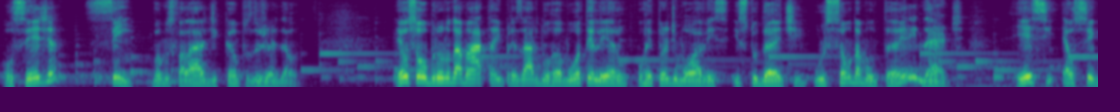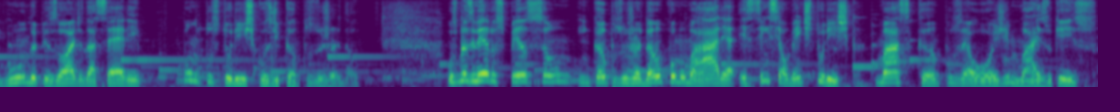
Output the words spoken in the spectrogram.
Ou seja, sim, vamos falar de Campos do Jordão. Eu sou o Bruno da Mata, empresário do ramo hoteleiro, corretor de imóveis, estudante, ursão da montanha e nerd. Esse é o segundo episódio da série Pontos Turísticos de Campos do Jordão. Os brasileiros pensam em Campos do Jordão como uma área essencialmente turística, mas Campos é hoje mais do que isso.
